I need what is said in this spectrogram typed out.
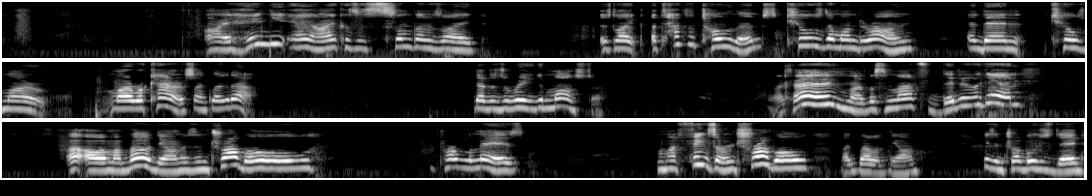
I hate the AI because it's sometimes like it's like attacks the totems, kills them on their own, and then kills my my Rakan or something like that. That is a really good monster. Okay, my Bismuth did it again. Uh oh, my Belladeon is in trouble. The problem is, my things are in trouble, like Belladeon. He's in trouble. He's dead.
